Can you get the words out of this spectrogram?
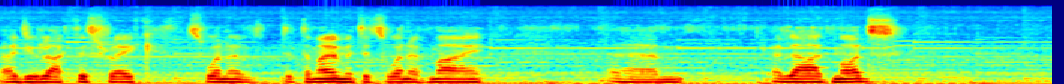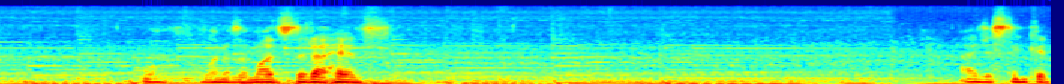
I do like this rake. It's one of, at the moment, it's one of my um, allowed mods. Well, one of the mods that I have. I just think it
